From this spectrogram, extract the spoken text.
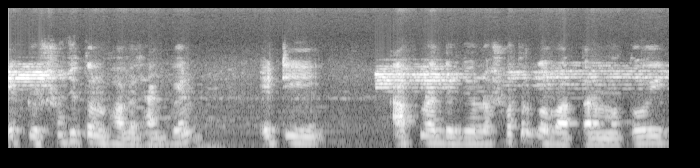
একটু সচেতনভাবে থাকবেন। এটি আপনাদের জন্য সতর্কবার্তার মতোই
